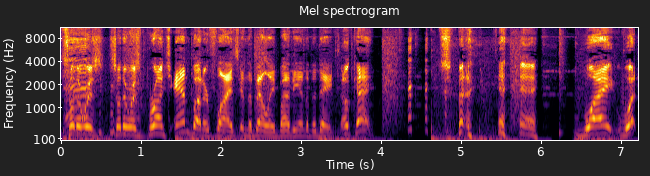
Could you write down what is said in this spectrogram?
So there was, so there was brunch and butterflies in the belly by the end of the date. Okay. Why? What?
